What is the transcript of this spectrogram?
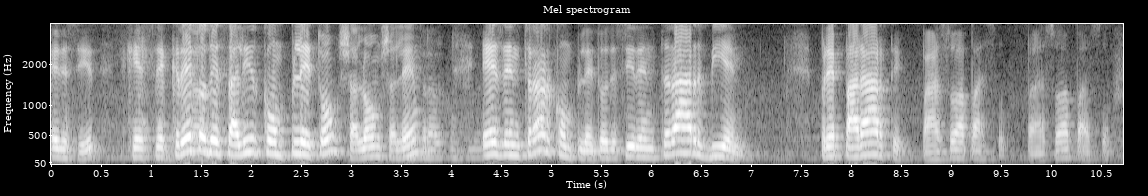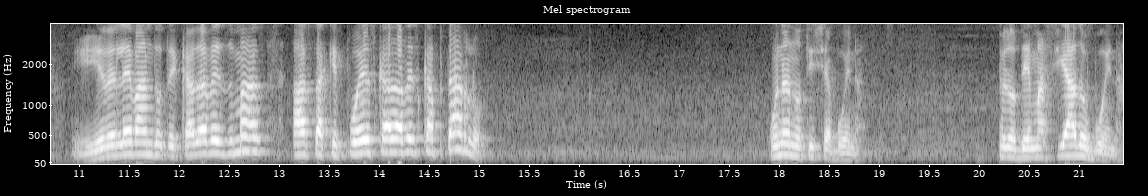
Es decir, que el secreto de salir completo, shalom, shalem, es entrar completo, es decir, entrar bien, prepararte paso a paso, paso a paso, ir elevándote cada vez más hasta que puedes cada vez captarlo. Una noticia buena, pero demasiado buena,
